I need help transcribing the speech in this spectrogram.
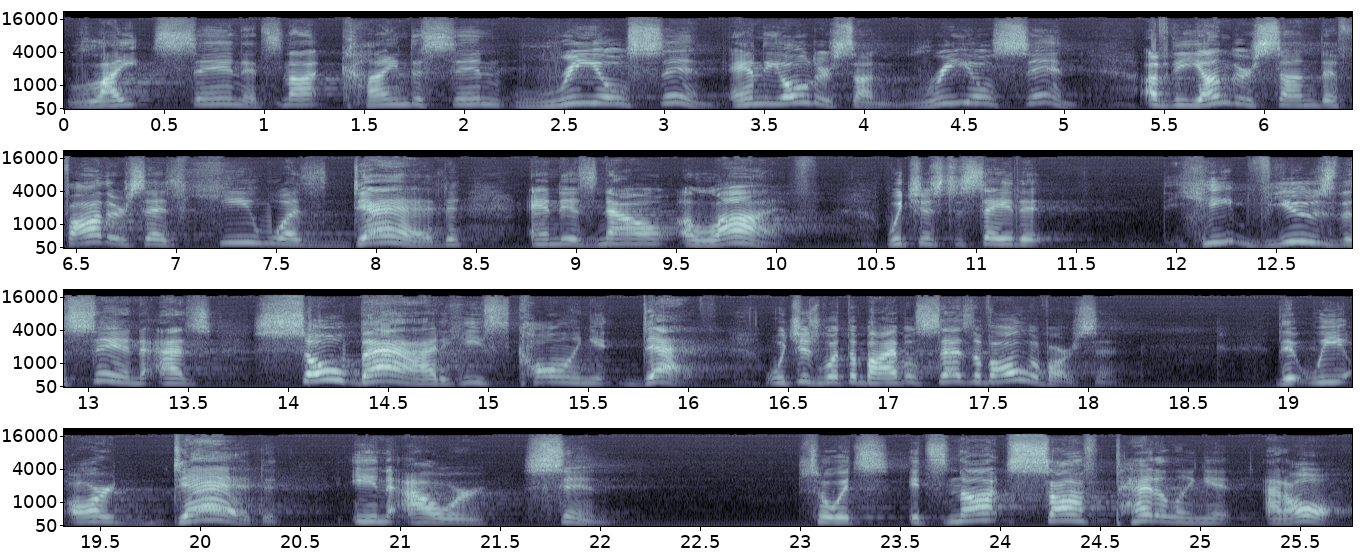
light sin, it's not kind of sin, real sin. And the older son, real sin. Of the younger son, the father says he was dead and is now alive, which is to say that he views the sin as so bad, he's calling it death, which is what the Bible says of all of our sin. That we are dead in our sin. So it's, it's not soft pedaling it at all.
